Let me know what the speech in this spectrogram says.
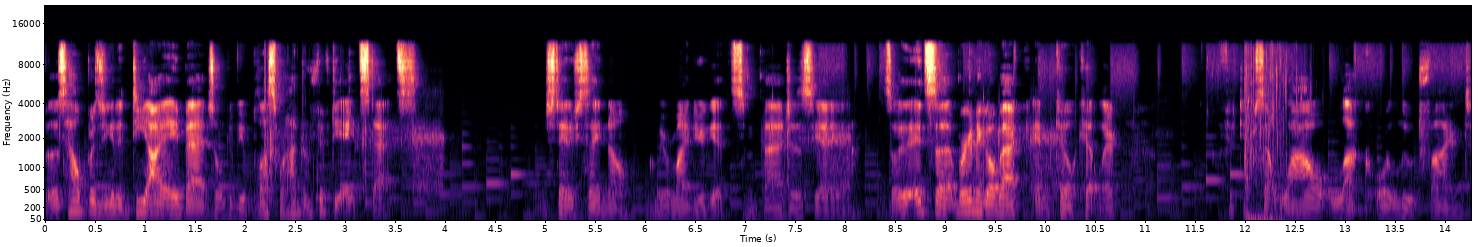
For those helpers, you get a DIA badge that will give you plus 158 stats. stand if you say no. Let me remind you, you get some badges. Yeah, yeah. So it's uh, we're gonna go back and kill Kittler. 50% wow, luck, or loot find.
